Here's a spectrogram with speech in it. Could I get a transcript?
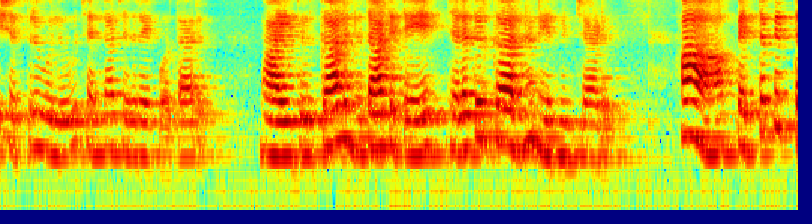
శత్రువులు చెల్లా చెదరైపోతారు వాయు దుర్గాలను దాటితే జలదుర్గాలను నిర్మించాడు. ఆ పెద్ద పెద్ద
